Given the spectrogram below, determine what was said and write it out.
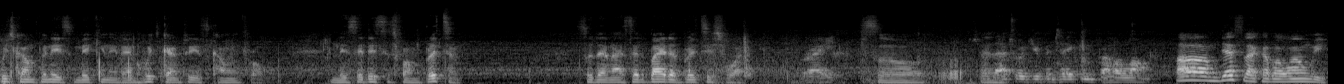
which company is making it and which country it's coming from. And they said, this is from Britain. So then I said, buy the British one. right. So, So that's what you've been taking for how long? um, just like about one week.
